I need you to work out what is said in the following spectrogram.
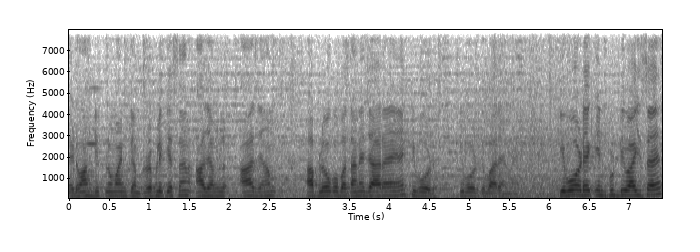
advance diploma in computer Application. आज हम आज हम आप लोगों को बताने जा रहे हैं कीबोर्ड कीबोर्ड के बारे में कीबोर्ड एक इनपुट डिवाइस है,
